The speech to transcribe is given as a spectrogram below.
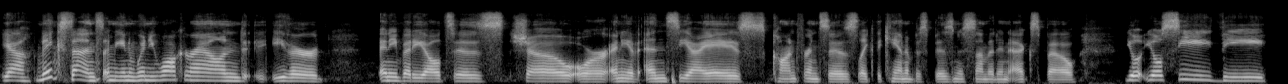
Yeah, makes sense. I mean, when you walk around either anybody else's show or any of NCIA's conferences like the Cannabis Business Summit and Expo, you'll you'll see the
